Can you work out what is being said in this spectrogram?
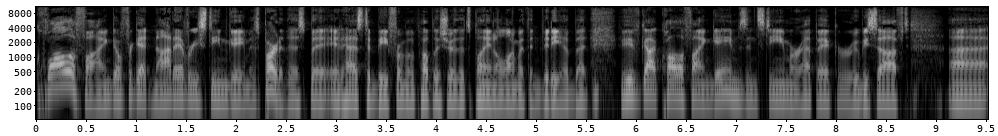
qualifying don't forget not every steam game is part of this but it has to be from a publisher that's playing along with nvidia. But if you've got qualifying games in steam or epic or ubisoft uh,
